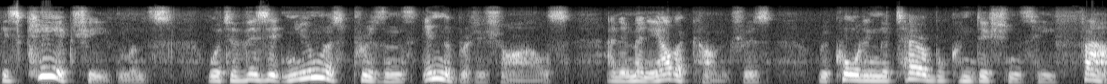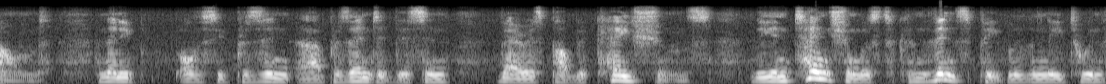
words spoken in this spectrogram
His key achievements were to visit numerous prisons in the British Isles and in many other countries, recording the terrible conditions he found. And then he obviously present, uh, presented this in various publications. The intention was to convince people of the need to,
